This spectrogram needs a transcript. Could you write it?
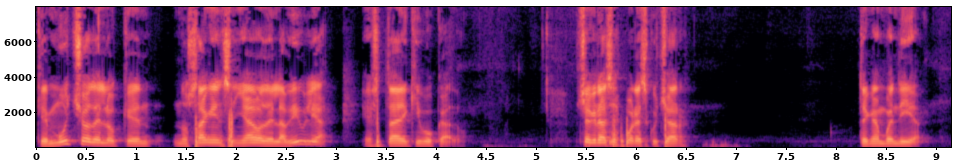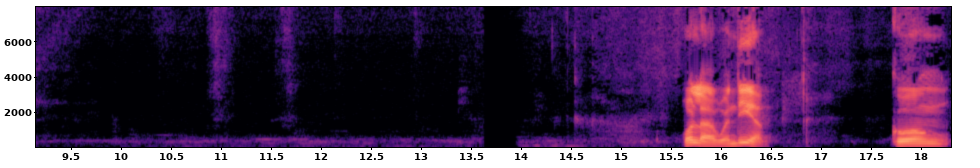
que mucho de lo que nos han enseñado de la Biblia está equivocado. Muchas gracias por escuchar. Tengan buen día. Hola, buen día. Con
